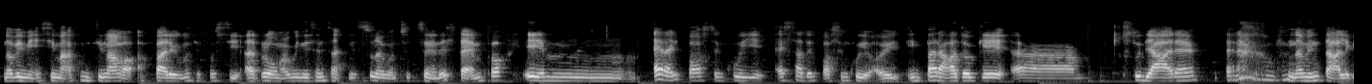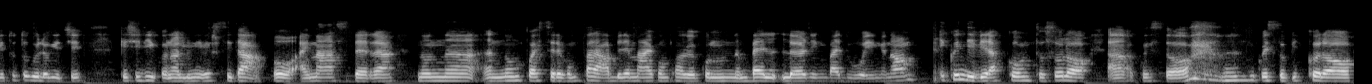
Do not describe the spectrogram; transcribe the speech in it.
nove mesi, ma continuavo a fare come se fossi a Roma, quindi senza nessuna concezione del tempo. E um, era il posto in cui è stato il posto in cui ho imparato che uh, studiare era fondamentale, che tutto quello che ci, che ci dicono all'università o ai master non, non, può essere comparabile mai con, con, un bel learning by doing, no? E quindi vi racconto solo uh, questo, questo, piccolo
